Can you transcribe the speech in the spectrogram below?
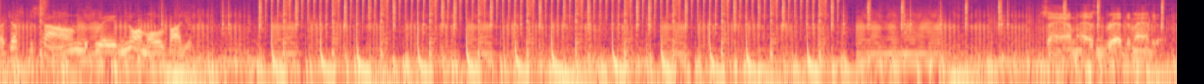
adjust the sound to a normal volume. Sam hasn't read the manual.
